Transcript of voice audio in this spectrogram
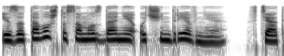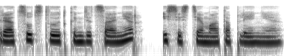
Из-за того, что само здание очень древнее, в театре отсутствует кондиционер и система отопления.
